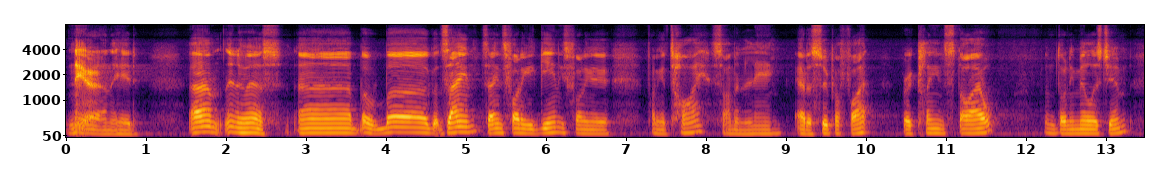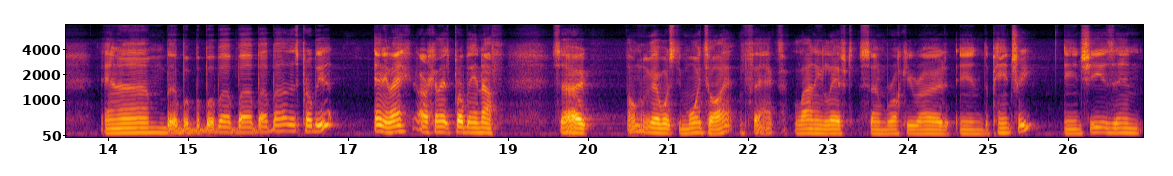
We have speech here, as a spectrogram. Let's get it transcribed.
Near her on the head. Um, then who else? Uh, blah, blah, got Zane. Zane's fighting again. He's fighting a fighting a Thai, Simon Lang, out of super fight. Very clean style from Donnie Miller's gym. And um, blah, blah, blah, blah, blah, blah, blah, that's probably it. Anyway, I reckon that's probably enough. So I'm gonna go watch the Muay Thai. In fact, Lani left some Rocky Road in the pantry, and she is in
